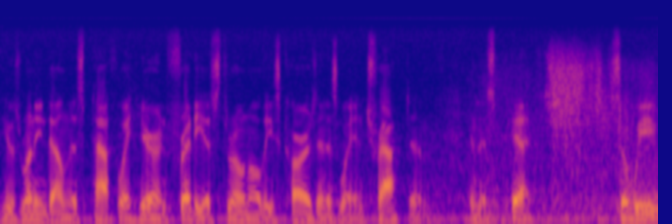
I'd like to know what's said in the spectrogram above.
he was running down this pathway here, and Freddy has thrown all these cars in his way and trapped him in this pit. So we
